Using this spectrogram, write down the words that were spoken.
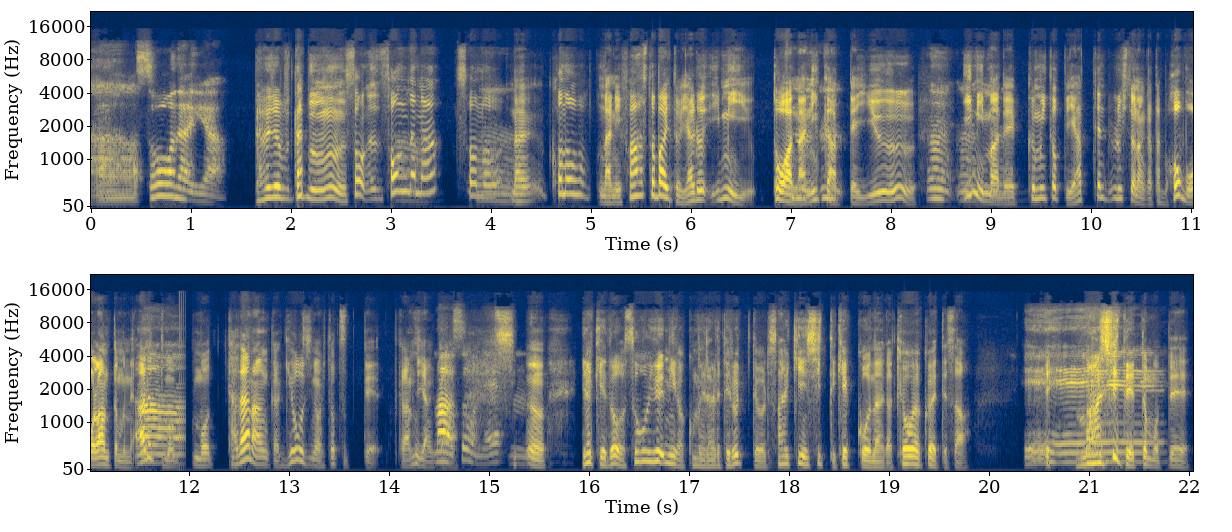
ああ、そうなんや。大丈夫？多分そそんなな？その、うん。なこの何？ファーストバイトやる意味とは何かっていう意味まで汲み取ってやってる人なんか多分ほぼおらんと思うね、あれってももうただなんか行事の一つって感じやんか。まあそうね。うん、やけどそういう意味が込められてるって俺最近知って結構なんか驚愕やってさ。ええー。マジで？と思っ。て。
